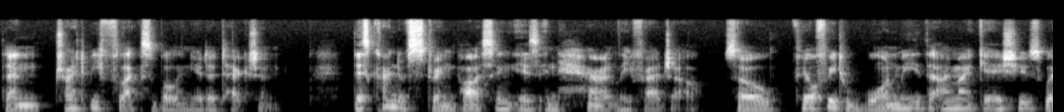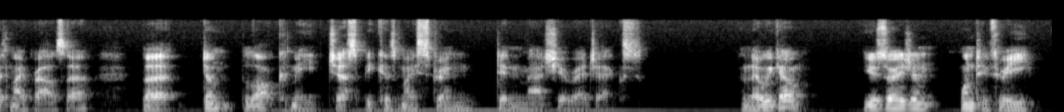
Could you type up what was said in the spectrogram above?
then try to be flexible in your detection. This kind of string parsing is inherently fragile, so feel free to warn me that I might get issues with my browser, but don't block me just because my string didn't match your regex. And there we go. User agent 123 done.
